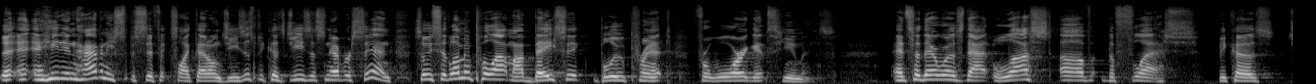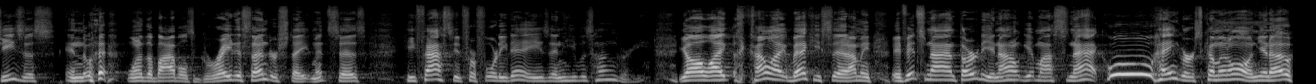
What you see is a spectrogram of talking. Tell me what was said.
And, he didn't have any specifics like that on Jesus because Jesus never sinned. So he said, Let me pull out my basic blueprint for war against humans. And so there was that lust of the flesh because Jesus, in the, one of the Bible's greatest understatements, says he fasted for 40 days and he was hungry. Y'all like, kind of like Becky said, I mean, if it's 9.30 and I don't get my snack, whoo, hanger's coming on, you know?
